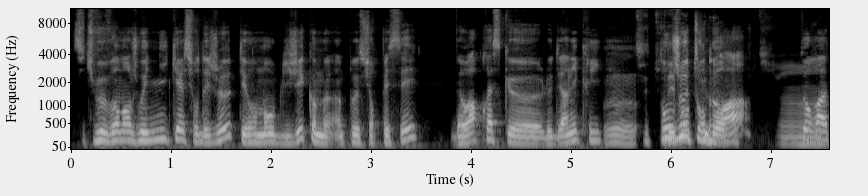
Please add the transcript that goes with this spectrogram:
si tu veux vraiment jouer nickel sur des jeux, t'es vraiment obligé, comme un peu sur PC, d'avoir presque euh, le dernier cri. euh, mmh, mmh. Ton jeu tournera, euh, T'auras,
